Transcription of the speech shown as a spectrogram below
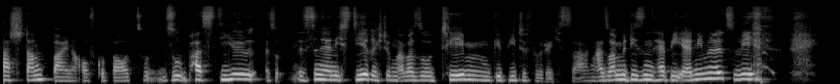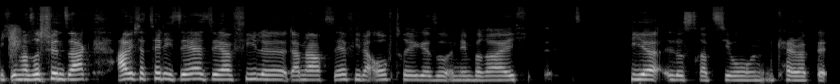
paar Standbeine aufgebaut, so, so ein paar Stil, also es sind ja nicht Stilrichtungen, aber so Themengebiete würde ich sagen. Also mit diesen Happy Animals, wie ich immer so schön sage, habe ich tatsächlich sehr, sehr viele, danach sehr viele Aufträge so in dem Bereich Illustration, Character,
